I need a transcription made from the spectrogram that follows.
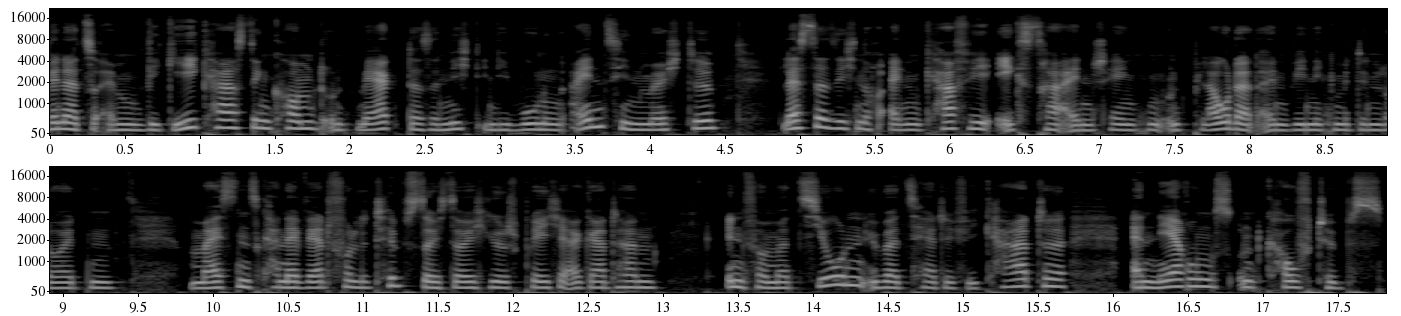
Wenn er zu einem WG-Casting kommt und merkt, dass er nicht in die Wohnung einziehen möchte, lässt er sich noch einen Kaffee extra einschenken und plaudert ein wenig mit den Leuten. Meistens kann er wertvolle Tipps durch solche Gespräche ergattern. Informationen über Zertifikate, Ernährungs- und Kauftipps.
